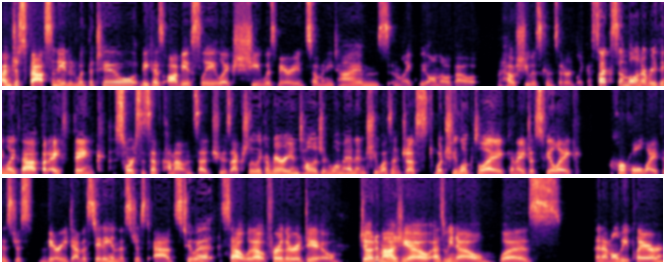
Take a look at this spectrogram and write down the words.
I'm just fascinated with the two because obviously, like, she was married so many times, and like, we all know about how she was considered like a sex symbol and everything like that. But I think sources have come out and said she was actually like a very intelligent woman and she wasn't just what she looked like. And I just feel like her whole life is just very devastating and this just adds to it. So, without further ado, Joe DiMaggio, as we know, was an MLB player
